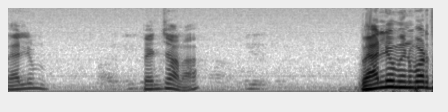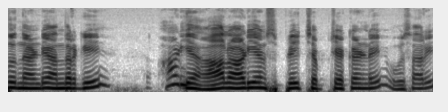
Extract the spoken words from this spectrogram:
వాల్యూమ్ పెంచాలా? వాల్యూమ్ వినబడుతుందండి అందరికీ? ఆడియన్ ఆల్ ఆడియన్స్ ప్లీజ్ చెప్ చెక్కండి ఒకసారి.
